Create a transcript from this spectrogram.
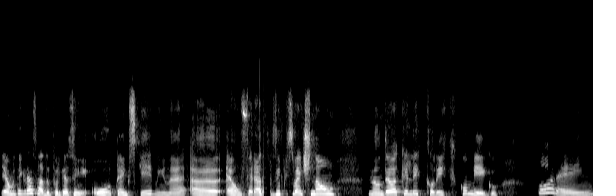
e é muito engraçado, porque assim, o Thanksgiving, né, uh, é um feriado que simplesmente não, não deu aquele clique comigo. Porém,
